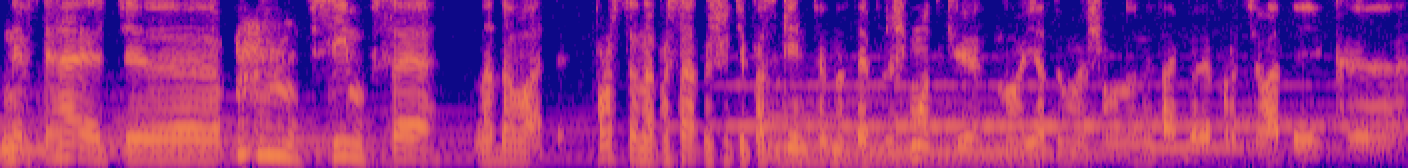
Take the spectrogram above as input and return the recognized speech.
не встигають е, всім все надавати. Просто написати, що типа скиньте на теплі шмотки. Ну я думаю, що воно не так буде працювати, як е,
